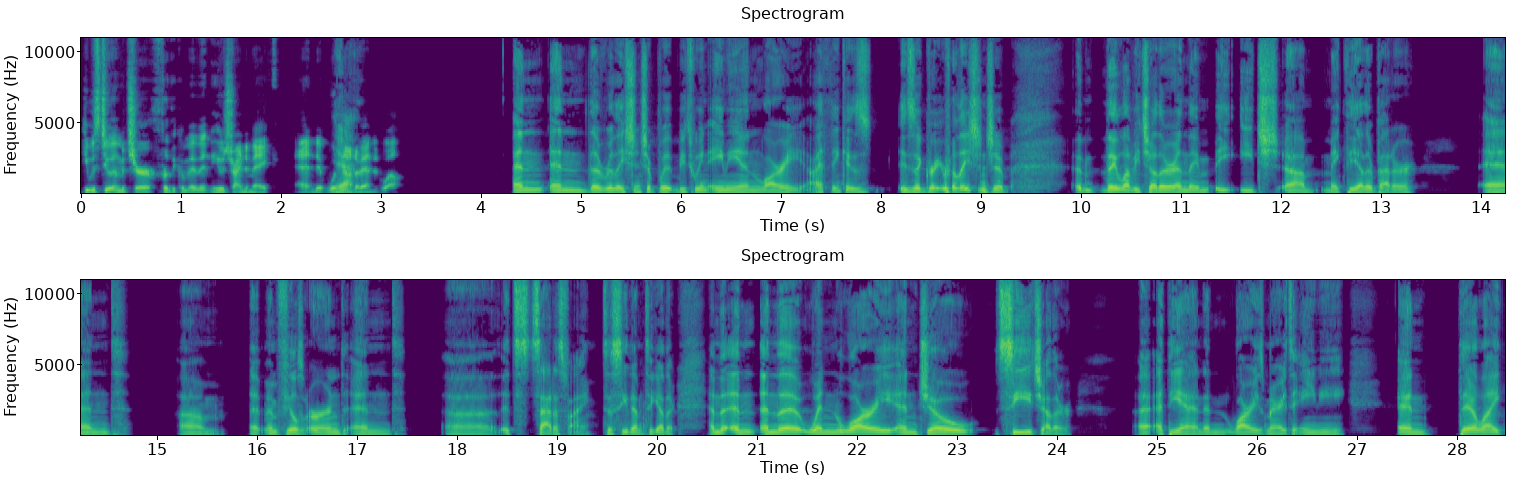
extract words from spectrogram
he was too immature for the commitment he was trying to make and it would Yeah. not have ended well. and and the relationship with, between Amy and Laurie, I think is is a great relationship. And they love each other, and they each um, make the other better, and um, it, it feels earned, and uh, it's satisfying to see them together. And the and and the when Laurie and Jo see each other uh, at the end, and Laurie's married to Amy, and they're like,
